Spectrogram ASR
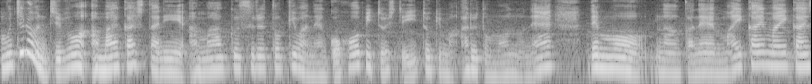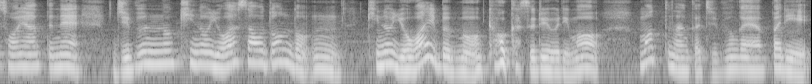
もちろん自分を甘やかしたり甘くする時はねご褒美としていい時もあると思うのねでもなんかね毎回毎回そうやってね自分の気の弱さをどんどん、気の弱い部分を強化するよりももっとなんか自分がやっぱり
